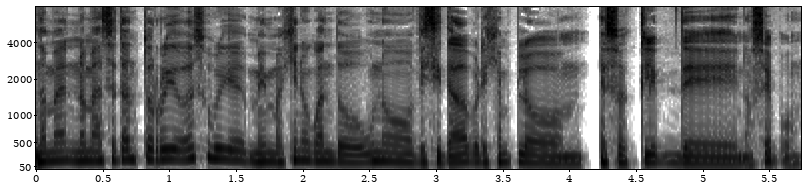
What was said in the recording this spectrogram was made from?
no, me, no me hace tanto ruido eso porque me imagino cuando uno visitaba, por ejemplo, esos clips de, no sé, po,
